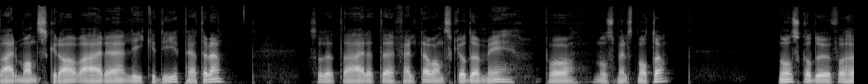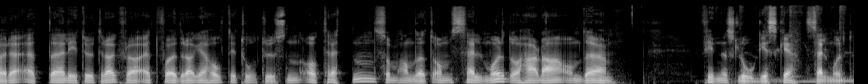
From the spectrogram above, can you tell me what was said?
hver manns grav er like dyp, heter det. Så dette er et felt det er vanskelig å dømme i på noe som helst måte. Nå skal du få høre et eh, lite utdrag fra et foredrag jeg holdt i 2013 som handlet om selvmord, og her da om det finnes logiske selvmord.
